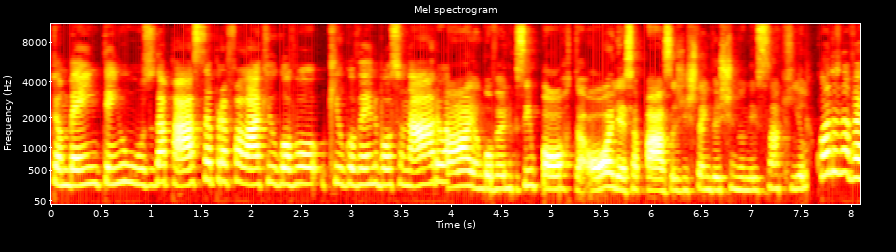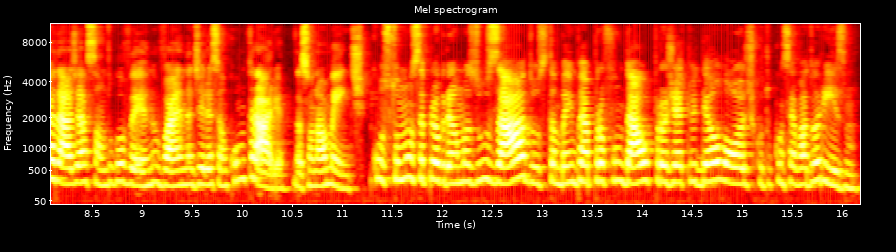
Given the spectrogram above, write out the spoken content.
também tem o uso da pasta para falar que o, que o governo Bolsonaro. Ah, é um governo que se importa. Olha essa pasta, a gente está investindo nisso, naquilo. Quando na verdade a ação do governo vai na direção contrária, nacionalmente. Costumam ser programas usados também para aprofundar o projeto ideológico do conservadorismo,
